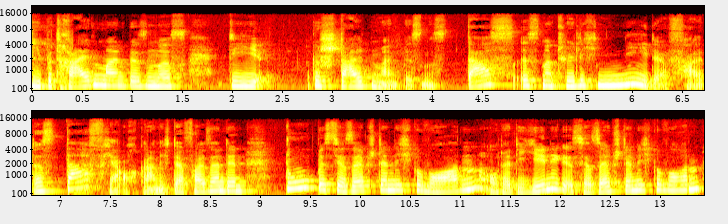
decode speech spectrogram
die betreiben mein Business, die gestalten mein Business. Das ist natürlich nie der Fall. Das darf ja auch gar nicht der Fall sein, denn du bist ja selbstständig geworden oder diejenige ist ja selbstständig geworden,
